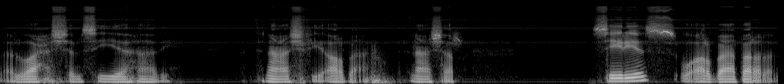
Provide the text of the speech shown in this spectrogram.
الألواح الشمسية هذه اثناعش في أربعة اثناشر series وأربعة parallel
